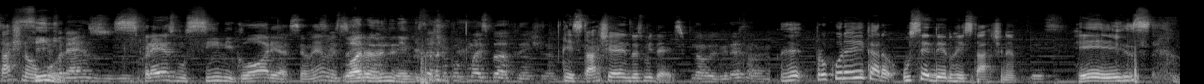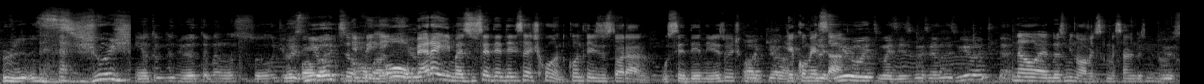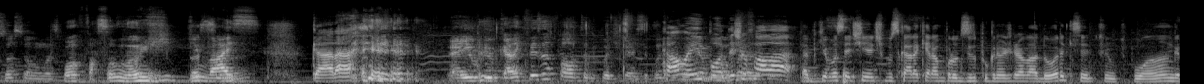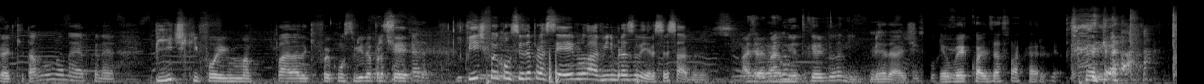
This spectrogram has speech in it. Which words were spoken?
Restart. Não. Cine. pô. Fresno. Fresno, Cine, Glória, você lembra? disso? Glória, eu nem lembro. Isso achei um pouco mais pra frente, né? Restart é em 2010. Não, 2010 não. né? Re- Procura aí, cara, o CD do Restart, né? Esse. Reis. Juju. Em outubro de 2008 também lançou de 2008, forma seu independente. Ô, pera aí, mas o CD deles é de quando? Quando que eles estouraram? O CD mesmo é de quando? aqui, ó. Recomeçar. 2008, mas eles começaram em 2008, cara. Não, é 2009, eles começaram em 2009. Viu só só umas. Pô, passou longe Passou, demais. Caralho. É, e o, e o cara que fez a pauta do podcast. Você Calma aí, pô, deixa eu falar. É porque você tinha, tipo, os caras que eram produzidos por grande gravadora, que você tinha, tipo, Angra, que tava lá na época, né? Pitch, que foi uma parada que foi construída pra ser. cara, Pitch foi construída pra ser Avril Lavigne brasileira, você sabe, né? Mas é mais bonito que pela mim. Verdade. Eu vou equalizar sua cara,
